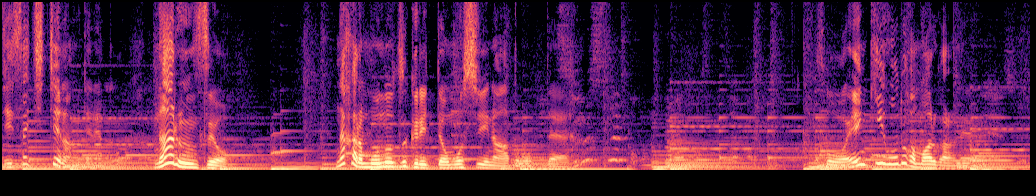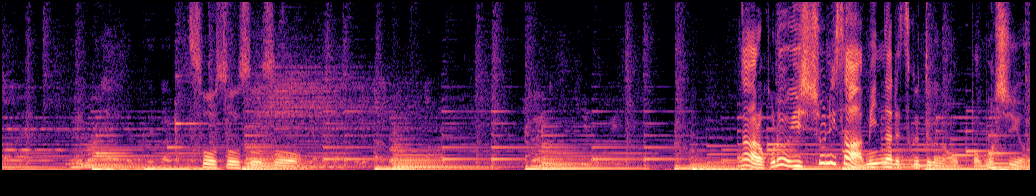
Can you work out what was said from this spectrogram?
実際ちっちゃいなみたいなやっぱなるんすよ。だからものづくりって面白いなと思って。そう遠近法とかもあるからね。そうそうそうそう。だからこれを一緒にさみんなで作っていくのはやっぱ面白いよね。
